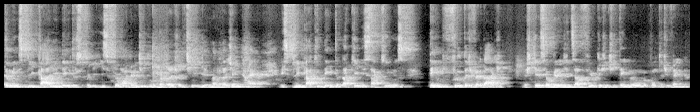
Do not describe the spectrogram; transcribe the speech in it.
também explicar ali dentro, isso foi, isso foi uma grande luta para a gente, e na verdade ainda é, explicar que dentro daqueles saquinhos tem fruta de verdade. Acho que esse é o grande desafio que a gente tem no, no ponto de venda.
